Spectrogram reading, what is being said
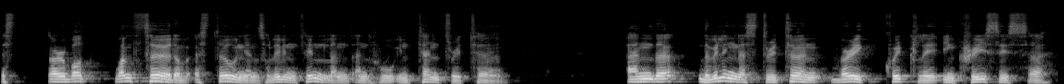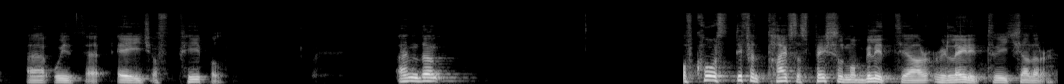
there are about one third of Estonians who live in Finland and who intend to return. And uh, the willingness to return very quickly increases uh, with age of people. And um, of course, different types of spatial mobility are related to each other.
